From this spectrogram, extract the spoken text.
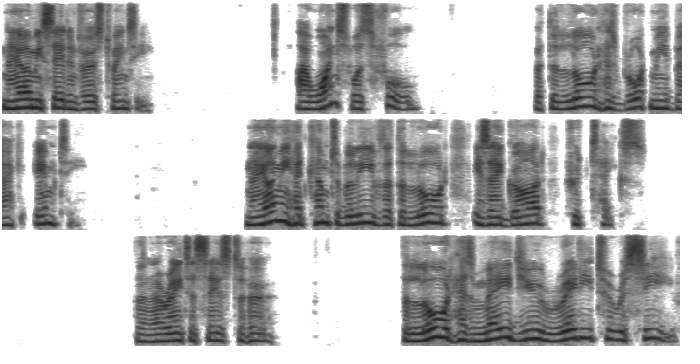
Naomi said in verse 20? I once was full, but the Lord has brought me back empty. Naomi had come to believe that the Lord is a God who takes. The narrator says to her, The Lord has made you ready to receive,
